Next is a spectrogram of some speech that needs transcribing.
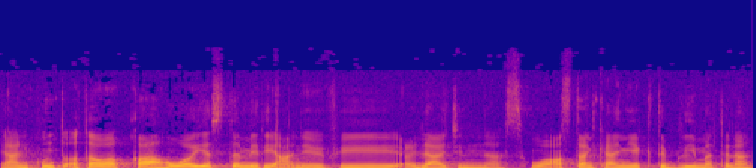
يعني كنت أتوقع هو يستمر يعني في علاج الناس. هو أصلا كان يكتب لي مثلا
